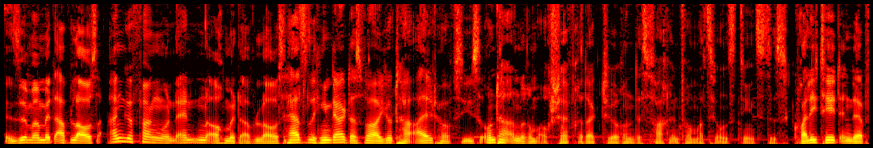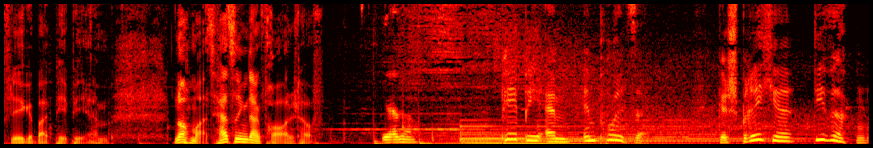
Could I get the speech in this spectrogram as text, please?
ist. Sind wir mit Applaus angefangen und enden auch mit Applaus. Herzlichen Dank, das war Jutta Althoff. Sie ist unter anderem auch Chefredakteurin des Fachinformationsdienstes Qualität in der Pflege bei PPM. Nochmals, herzlichen Dank, Frau Althoff. Gerne. PPM Impulse. Gespräche, die wirken.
